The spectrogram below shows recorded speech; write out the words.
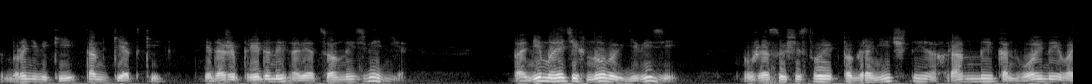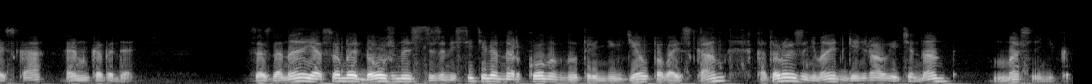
броневики, танкетки и даже приданы авиационные звенья. Помимо этих новых дивизий, уже существуют пограничные, охранные, конвойные войска НКВД. Создана и особая должность заместителя наркома внутренних дел по войскам, которую занимает генерал-лейтенант Масленников.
